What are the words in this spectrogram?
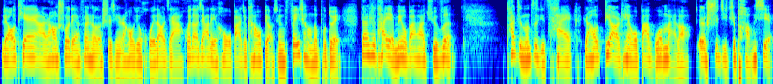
聊天呀、然后说点分手的事情，然后我就回到家。回到家了以后，我爸就看我表情非常的不对，但是他也没有办法去问，他只能自己猜。然后第二天，我爸给我买了呃十几只螃蟹，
